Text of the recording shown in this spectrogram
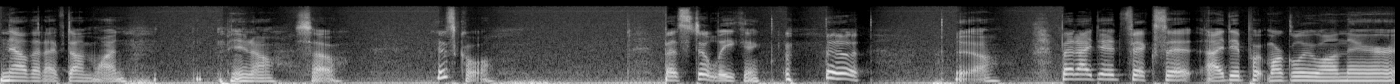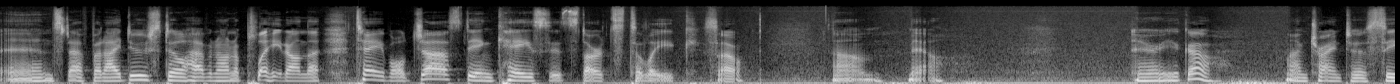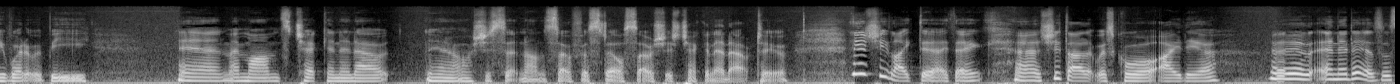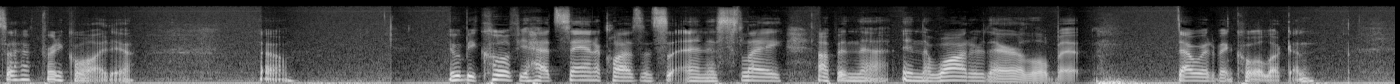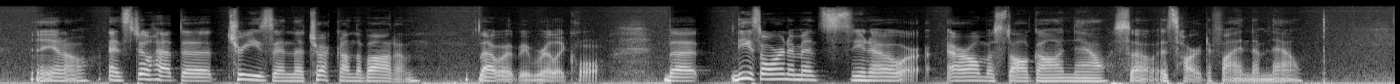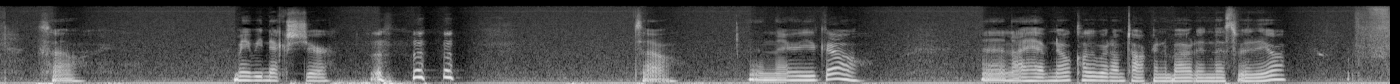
now that I've done one, you know, so it's cool. But still leaking. yeah. But I did fix it. I did put more glue on there and stuff, but I do still have it on a plate on the table just in case it starts to leak. So, um, yeah. There you go. I'm trying to see what it would be and my mom's checking it out. You know, she's sitting on the sofa still, so she's checking it out too. And she liked it, I think. Uh, she thought it was a cool idea. It, and it is. It's a pretty cool idea. So, it would be cool if you had Santa Claus and, and his sleigh up in the in the water there a little bit. That would have been cool looking you know, and still had the trees and the truck on the bottom. That would be really cool. But these ornaments, you know, are, are almost all gone now, so it's hard to find them now. So maybe next year. so, and there you go. And I have no clue what I'm talking about in this video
